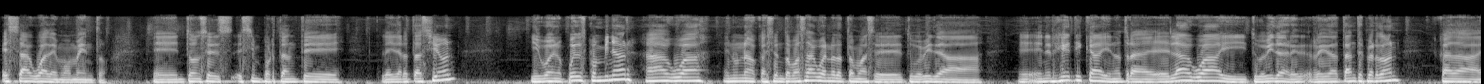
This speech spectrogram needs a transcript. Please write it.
es agua de momento. Eh, entonces es importante la hidratación. Y bueno, puedes combinar agua, en una ocasión tomas agua, en otra tomas eh, tu bebida eh, energética y en otra el agua y tu bebida rehidratante, perdón, cada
